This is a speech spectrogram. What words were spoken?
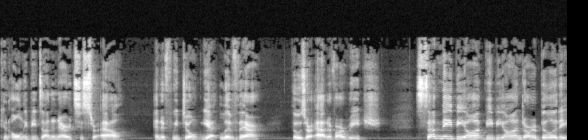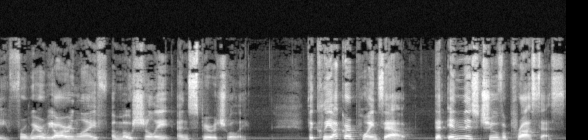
can only be done in Eretz Yisrael. And if we don't yet live there, those are out of our reach. Some may beyond, be beyond our ability for where we are in life emotionally and spiritually. The Kli Yakar points out that in this tshuva process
